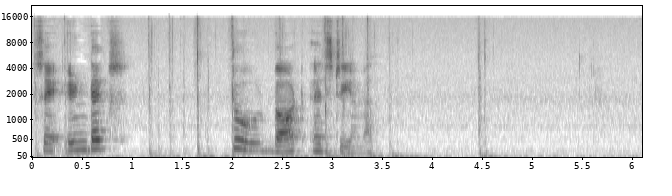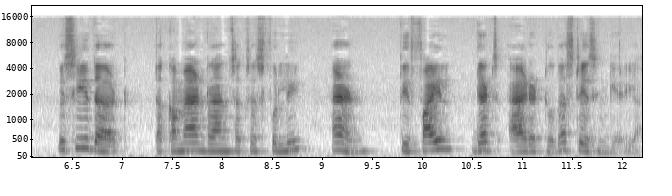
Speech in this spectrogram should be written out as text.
say index2.html. We see that the command ran successfully and the file gets added to the staging area.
